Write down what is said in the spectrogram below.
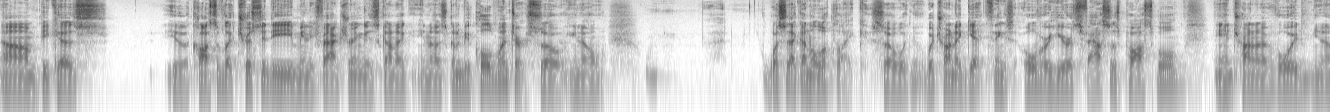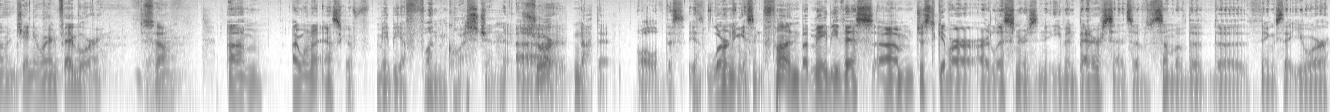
um, because you know the cost of electricity, manufacturing is gonna, you know, it's gonna be a cold winter. So you know, what's that gonna look like? So we're trying to get things over here as fast as possible, and trying to avoid, you know, January and February. So Um, I want to ask a maybe a fun question. Uh, Sure. Not that all of this is learning isn't fun, but maybe this um, just to give our, our listeners an even better sense of some of the the things that your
